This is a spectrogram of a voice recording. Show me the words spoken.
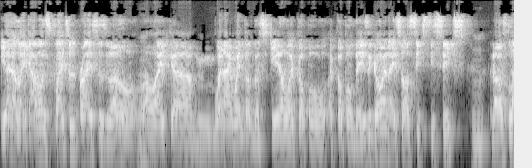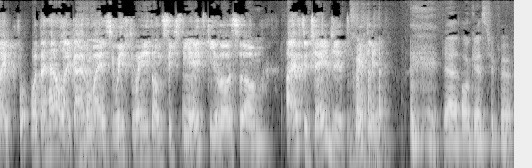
yeah, like I was quite surprised as well. Yeah. Like um, when I went on the scale a couple a couple days ago and I saw 66, Mm. and I was like, "What the hell?" Like I have my Zwift weight on 68 kilos, so Mm. I have to change it quickly. Yeah, okay, super.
